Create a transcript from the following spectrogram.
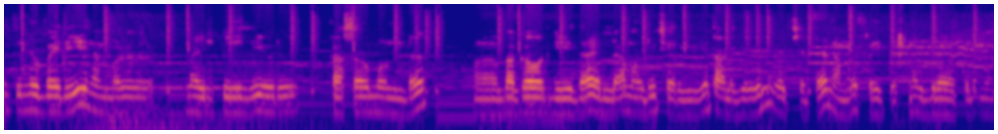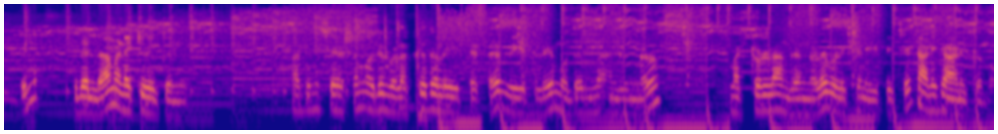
ഇതിനുപരി നമ്മൾ മയിൽപീലി ഒരു കസവുമുണ്ട് ഭഗവത്ഗീത എല്ലാം ഒരു ചെറിയ തളികയിൽ വെച്ചിട്ട് നമ്മൾ ശ്രീകൃഷ്ണ വിഗ്രഹത്തിന് മുമ്പിൽ ഇതെല്ലാം ഇണക്കി വെക്കുന്നു. അതിനുശേഷം ഒരു വിളക്ക് തെളിയിച്ചിട്ട് വീട്ടിലെ മുതിർന്ന അംഗങ്ങൾ മറ്റുള്ള അംഗങ്ങളെ വിളിച്ചെണീപ്പിച്ച് കണി കാണിക്കുന്നു.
